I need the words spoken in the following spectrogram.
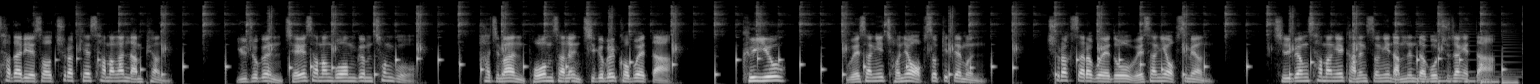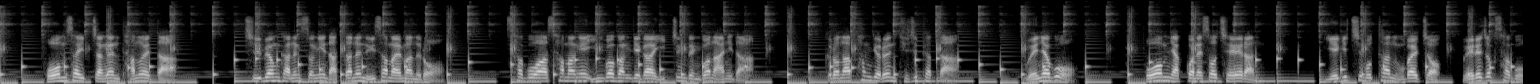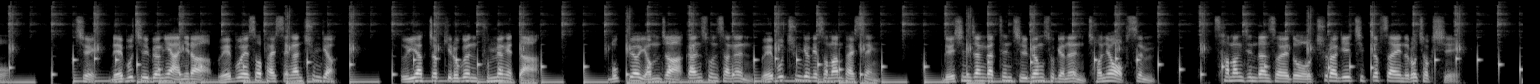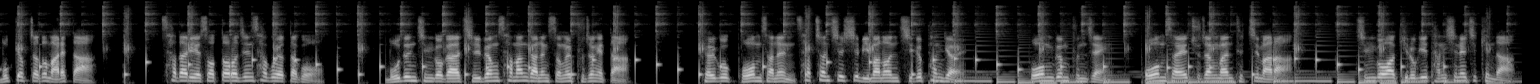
사다리에서 추락해 사망한 남편. 유족은 재해사망보험금 청구. 하지만 보험사는 지급을 거부했다. 그 이유? 외상이 전혀 없었기 때문. 추락사라고 해도 외상이 없으면 질병 사망의 가능성이 남는다고 주장했다. 보험사 입장은 단호했다. 질병 가능성이 낮다는 의사 말만으로 사고와 사망의 인과관계가 입증된 건 아니다. 그러나 판결은 뒤집혔다. 왜냐고? 보험 약관에서 재해란 예기치 못한 우발적, 외래적 사고, 즉 내부 질병이 아니라 외부에서 발생한 충격. 의학적 기록은 분명했다. 목뼈 염좌, 간 손상은 외부 충격에서만 발생. 뇌심장 같은 질병 소견은 전혀 없음. 사망 진단서에도 추락이 직접 사인으로 적시. 목격자도 말했다. 사다리에서 떨어진 사고였다고. 모든 증거가 질병 사망 가능성을 부정했다. 결국 보험사는 4,072만 원 지급 판결. 보험금 분쟁. 보험사의 주장만 듣지 마라. 증거와 기록이 당신을 지킨다.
